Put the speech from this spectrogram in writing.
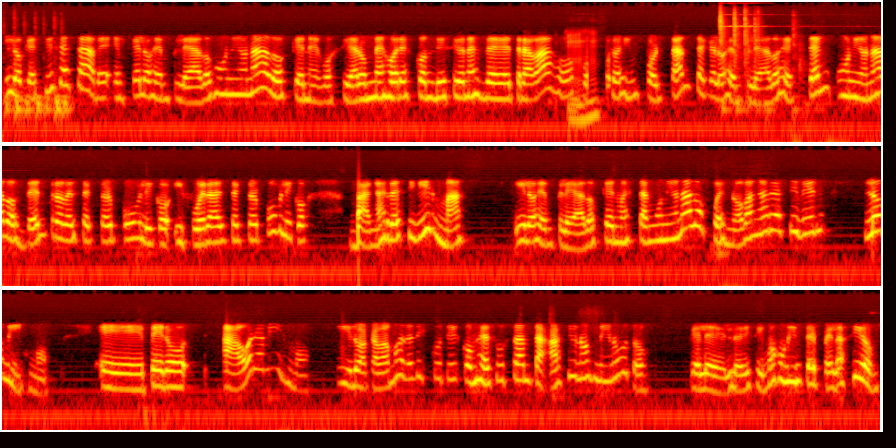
lo, que sí se sabe es que los empleados unionados que negociaron mejores condiciones de trabajo, por eso es importante que los empleados estén unionados dentro del sector público y fuera del sector público, van a recibir más. Y los empleados que no están unionados, pues no van a recibir lo mismo. Eh, pero ahora mismo, y lo acabamos de discutir con Jesús Santa hace unos minutos, que le, hicimos una interpelación,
